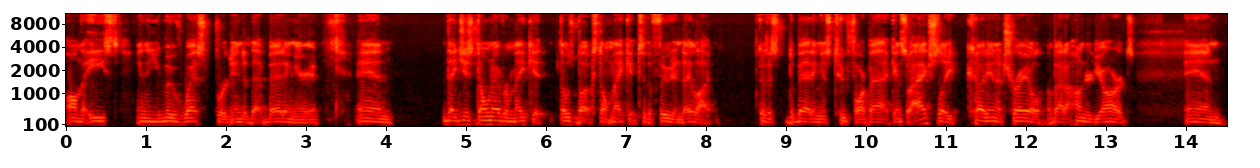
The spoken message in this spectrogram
on the east, and then you move westward into that bedding area, and they just don't ever make it. Those bucks don't make it to the food in daylight because it's the bedding is too far back. And so I actually cut in a trail about hundred yards, and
